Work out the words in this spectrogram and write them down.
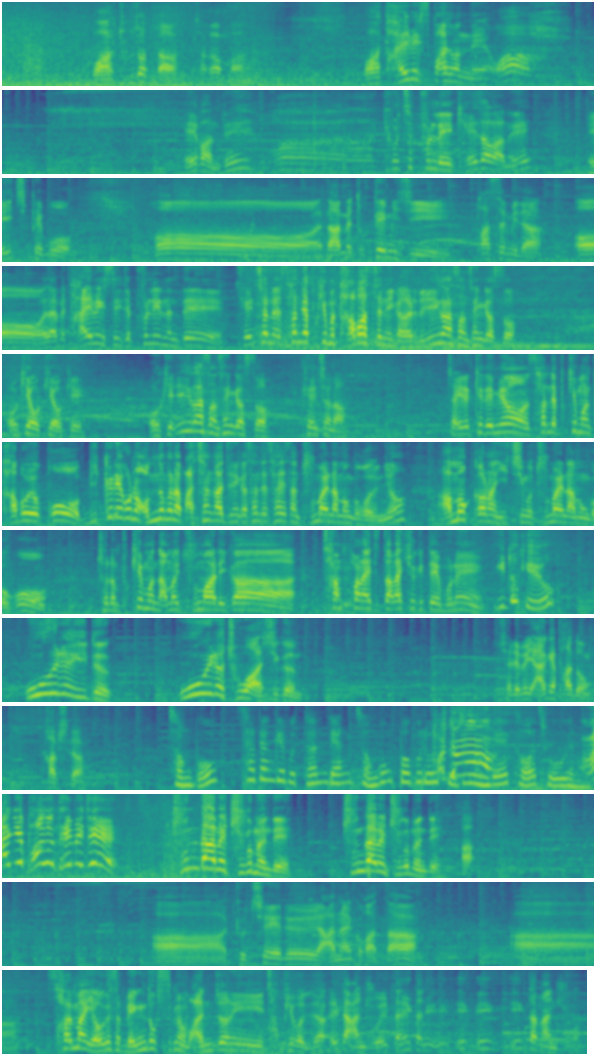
와 조졌다. 잠깐만. 와 다이맥스 빠졌네. 와. 에반데 와 교체 플레이 개 잘하네. HP 뭐. 어, 그다음에 독 데미지 봤습니다. 어, 그다음에 다이맥스 이제 풀리는데 괜찮아요. 상대 포켓몬 다 봤으니까 그래도 일관성 생겼어. 오케이 오케이 오케이 오케이 일관성 생겼어. 괜찮아. 자 이렇게 되면 상대 포켓몬 다 보였고 미끄레고는 없는 거나 마찬가지니까 상대 사실상 두 마리 남은 거거든요 아머까랑 이 친구 두 마리 남은 거고 저는 포켓몬 나머지 두 마리가 참파나이트 따라 키우기 때문에 이득이에요 오히려 이득 오히려 좋아 지금 자 레벨 약의 파동 갑시다 정보 4단계부턴 그냥 전공법으로 가자! 조지는 게 더 좋은 아니 파동 데미지 준 다음에 죽으면 돼준 다음에 죽으면 돼아 아 교체를 안 할 것 같다 아 설마 여기서 맹독 쓰면 완전히 잡히거든요. 일단 안 죽어. 일단 일단 일, 일, 일, 일단 안 죽어.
